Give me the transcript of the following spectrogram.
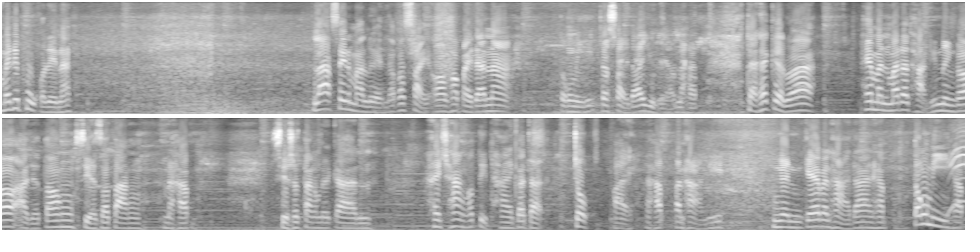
ไม่ได้ผูกอะไรเลยนะ ลากเส้นมาเลย แล้วก็ใส่อ้อมเข้าไปด้านหน้า ตรงนี้จะใส่ได้อยู่แล้วนะครับ แต่ถ้าเกิดว่าให้มันมาตรฐานนิดนึงก็อาจจะต้องเสียสตังค์นะครับ เสียสตังค์โดยการให้ช่างเขาติดให้ก็จะจบไปนะครับ ปัญหานี้ เงินแก้ปัญหาได้นะครับ ต้องมีครับ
